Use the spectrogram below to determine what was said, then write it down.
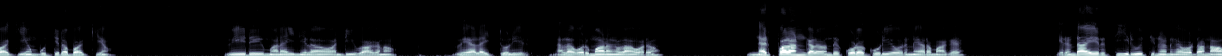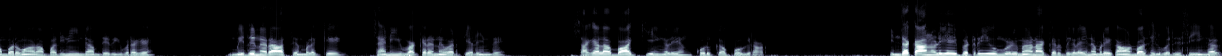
பாக்கியம் புத்திர பாக்கியம் வீடு மனை நிலம் வண்டி வாகனம் வேலை தொழில் நல்ல வருமானங்கள்லாம் வரும். நற்பலன்களை வந்து கூடக்கூடிய ஒரு நேரமாக இரண்டாயிரத்தி இருபத்தி நான்காம் வருடம் நவம்பர் மாதம் பதினைந்தாம் தேதிக்கு பிறகு மிதுன ராசி என்பளுக்கு சனி வக்கர நிவர்த்தி அடைந்து சகல பாக்கியங்களையும் கொடுக்க போகிறார். இந்த காணொலியை பற்றி உங்களுடைய மேனா கருத்துக்களை நம்முடைய கமெண்ட் பாக்ஸில் பதிவு செய்யுங்கள்.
